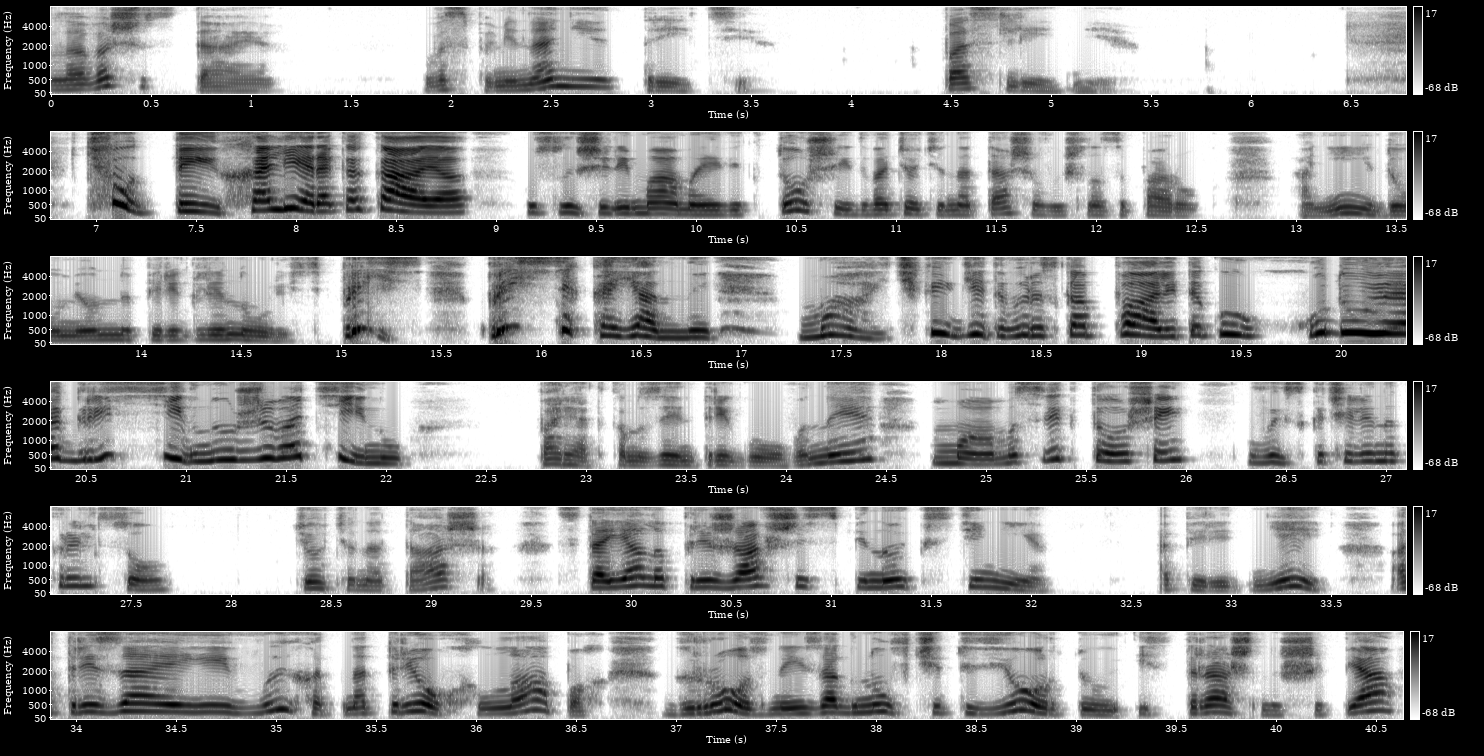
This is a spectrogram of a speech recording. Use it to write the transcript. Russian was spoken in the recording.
Глава шестая. Воспоминание третье. Последнее. Тьфу ты, холера какая! Услышали мама и Виктоша, едва тетя Наташа вышла за порог. Они недоуменно переглянулись. «Брись! Брись, окаянный! Маечка, где ты вы раскопали такую худую и агрессивную животину?» Порядком заинтригованные, мама с Виктошей выскочили на крыльцо. Тетя Наташа стояла, прижавшись спиной к стене, а перед ней, отрезая ей выход на трех лапах, грозно изогнув четвертую и страшно шипя,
